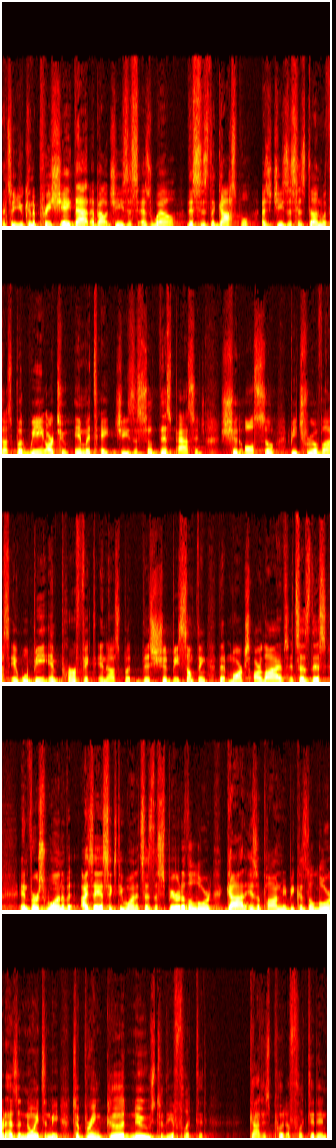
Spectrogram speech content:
and so you can appreciate that about Jesus as well. This is the gospel, as Jesus has done with us. But we are to imitate Jesus. So this passage should also be true of us. It will be imperfect in us, but this should be something that marks our lives. It says this in verse 1 of Isaiah 61 it says, The Spirit of the Lord God is upon me because the Lord has anointed me to bring good news to the afflicted. God has put afflicted in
